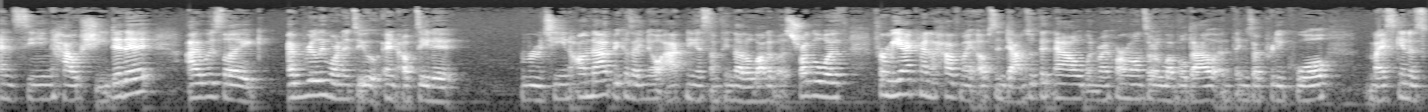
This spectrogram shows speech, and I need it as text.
and seeing how she did it. I was like, I really want to do an updated routine on that because I know acne is something that a lot of us struggle with. For me, I kind of have my ups and downs with it now when my hormones are leveled out and things are pretty cool. My skin is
